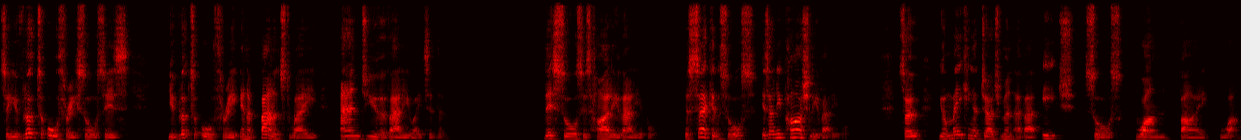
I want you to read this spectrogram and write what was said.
So you've looked at all three sources, You've looked at all three in a balanced way and you've evaluated them. This source is highly valuable. The second source is only partially valuable. So you're making a judgment about each source one by one,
